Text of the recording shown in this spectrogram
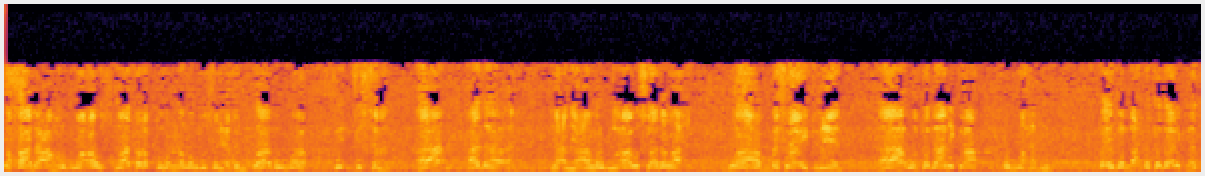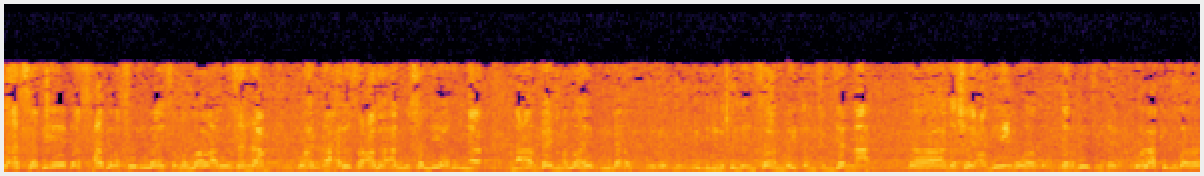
وقال عمرو بن عوس ما تركتهن منذ سمعتهن. وهذا هما في, في السند. ها؟ هذا يعني عمرو بن عوس هذا واحد. وعنبس اثنين. ها؟ وكذلك أم حبيب فإذا نحن كذلك نتأسى بأصحاب رسول الله صلى الله عليه وسلم وأن نحرص على أن نصليهن. نعم فإن الله يبني له يبني لكل إنسان بيتا في الجنة. فهذا شيء عظيم وترغيب في الخير. ولكن إذا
